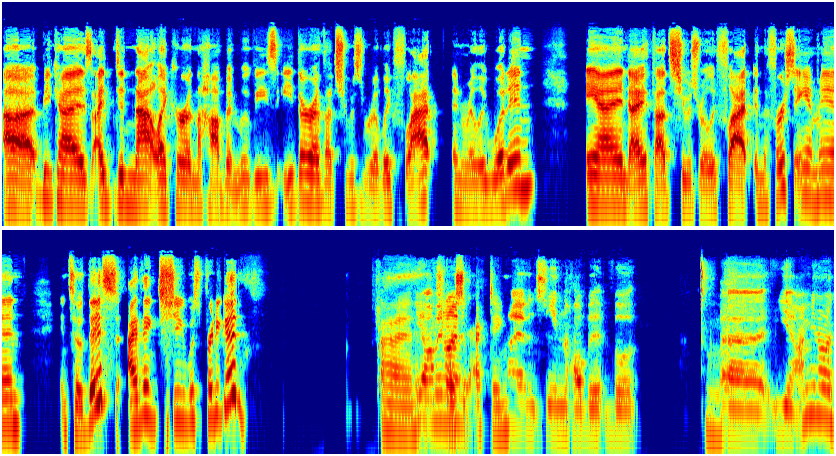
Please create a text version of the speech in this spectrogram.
uh, because I did not like her in the Hobbit movies either. I thought she was really flat and really wooden, and I thought she was really flat in the first Ant Man. And so this, I think she was pretty good. Uh, yeah, I mean, I, acting. I haven't seen the Hobbit, but uh, yeah, I mean, I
